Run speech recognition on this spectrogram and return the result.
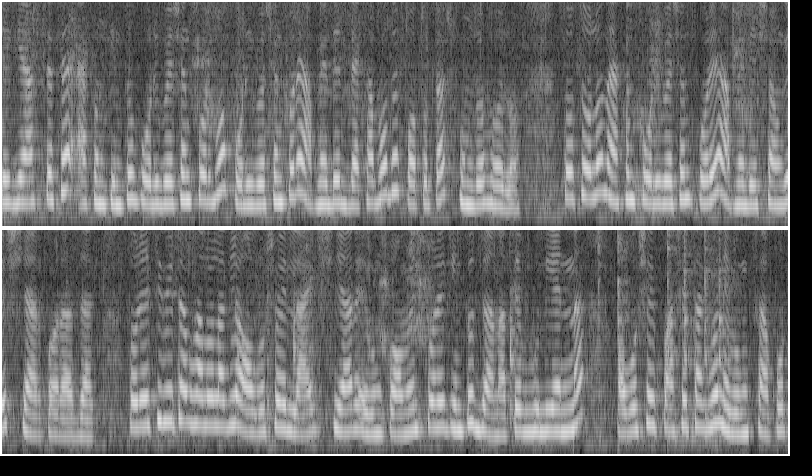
লেগে আসতেছে। এখন কিন্তু পরিবেশন করব। পরিবেশন করে আপনাদের দেখাবো যে কতটা সুন্দর হলো। তো চলুন এখন পরিবেশন করে আপনাদের সঙ্গে শেয়ার করা যাক। তো রেসিপিটা ভালো লাগলে অবশ্যই লাইক শেয়ার এবং কমেন্ট করে কিন্তু জানাতে ভুলিয়েন না। অবশ্যই পাশে থাকবেন এবং সাপোর্ট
